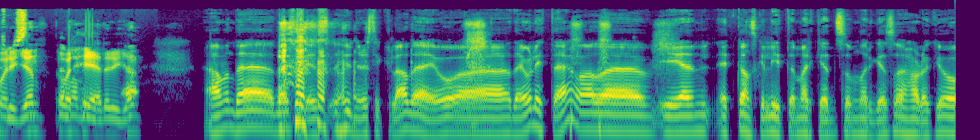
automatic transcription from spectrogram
på ryggen. Over hele ryggen. Ja. Ja, men det, det er 100 stykker det er jo, eh, det er jo litt det. Og det, i en, et ganske lite marked som Norge, så har dere jo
